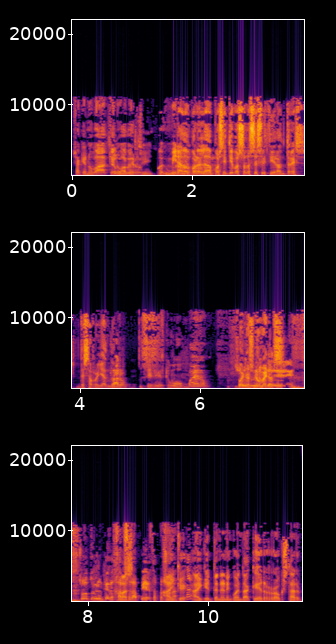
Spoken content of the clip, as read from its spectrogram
O sea, que no va, que no va a haber. Sí. Mirado por el lado positivo, solo se suicidaron tres desarrollando. Claro, sí, sí, es como, bueno. Buenos números. que- solo tuvieron que dejarse la piel a estas personas. Hay que, hay que tener en cuenta que Rockstar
